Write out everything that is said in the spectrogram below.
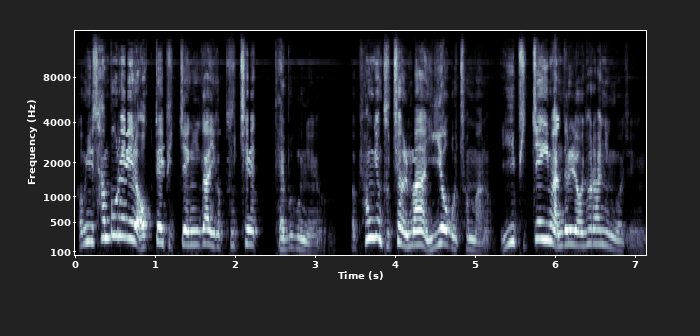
그럼 이 3분의 1 억대 빚쟁이가 이거 부채 대부분이에요. 평균 부채 얼마야? 2억 5천만 원. 이 빚쟁이 만들려고 혈안인 거지.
